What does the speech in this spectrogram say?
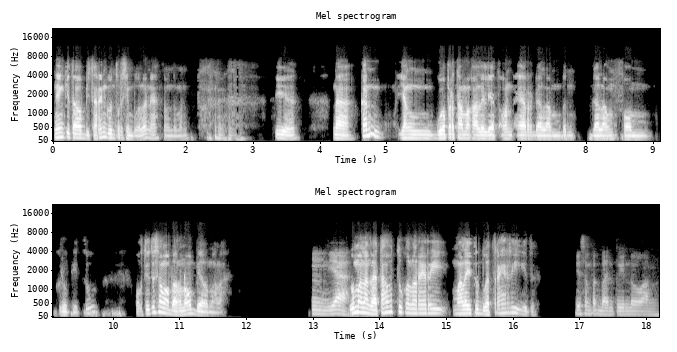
Ini yang kita bicarain Guntur Simbolon ya teman-teman. iya. Nah kan yang gue pertama kali lihat on air dalam dalam form grup itu waktu itu sama bang Nobel malah. Hmm, ya, Gue malah nggak tahu tuh kalau Reri malah itu buat Reri gitu. dia sempat bantuin doang.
